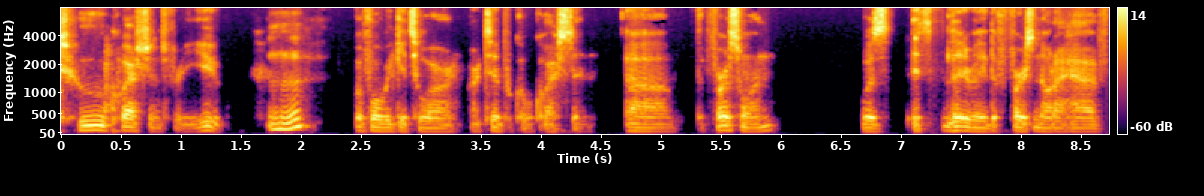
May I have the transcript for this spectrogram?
two questions for you mm-hmm. Before we get to our our typical question. Um, the first one was it's literally the first note I have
